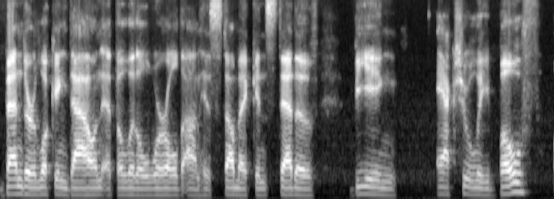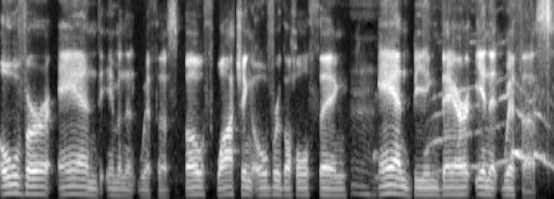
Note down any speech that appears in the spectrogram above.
Bender looking down at the little world on his stomach instead of being actually both over and immanent with us, both watching over the whole thing mm. and being there in it with us.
